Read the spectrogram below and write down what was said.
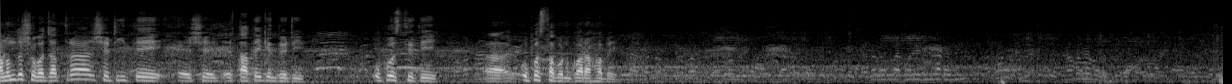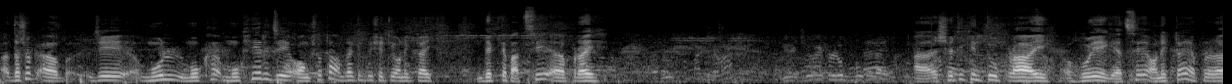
আনন্দ শোভাযাত্রা সেটিতে তাতেই কিন্তু এটি উপস্থিতি উপস্থাপন করা হবে। দর্শক যে মূল মুখ মুখের যে অংশটা আমরা কিন্তু সেটি অনেকটাই দেখতে পাচ্ছি প্রায় সেটি কিন্তু প্রায় হয়ে গেছে অনেকটাই। আপনারা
